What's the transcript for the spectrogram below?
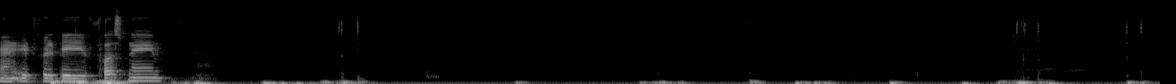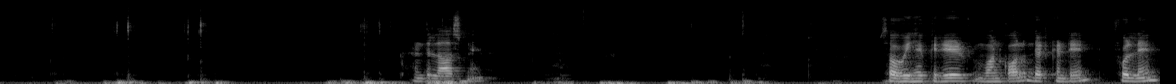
and it will be first name and the last name. So we have created one column that contain full name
